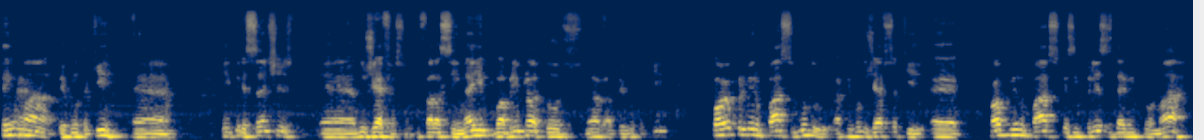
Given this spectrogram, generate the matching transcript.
Tem uma pergunta aqui. É é interessante é, do Jefferson, que fala assim, né, vou abrir para todos né, a pergunta aqui, qual é o primeiro passo, segundo a pergunta do Jefferson aqui, é, qual é o primeiro passo que as empresas devem tomar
